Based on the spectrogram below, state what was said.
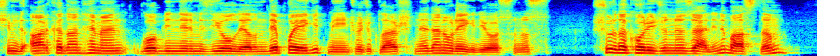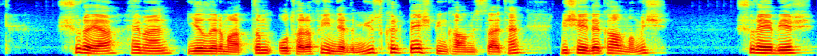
Şimdi arkadan hemen goblinlerimizi yollayalım. Depoya gitmeyin çocuklar. Neden oraya gidiyorsunuz? Şurada koruyucunun özelliğini bastım. Şuraya hemen yıldırım attım. O tarafı indirdim. 145 bin kalmış zaten. Bir şey de kalmamış. Şuraya bir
